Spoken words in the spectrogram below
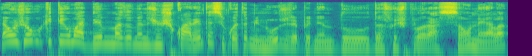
É um jogo que tem uma demo mais ou menos de uns 40 a 50 minutos, dependendo do, da sua exploração nela,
